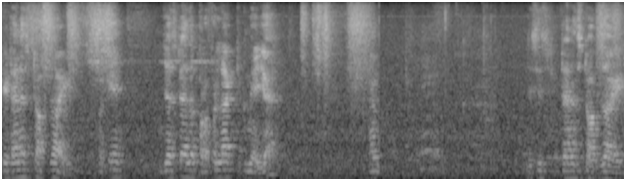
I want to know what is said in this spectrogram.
tetanus toxoid, okay, just as a prophylactic measure. I'm- This is tetanus toxoid,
